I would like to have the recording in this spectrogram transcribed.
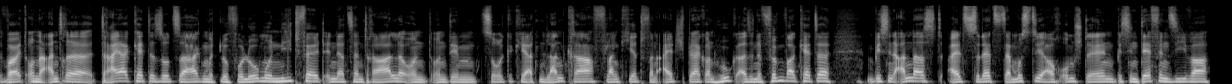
war heute auch eine andere Dreierkette sozusagen mit Lofolomo, Niedfeld in der Zentrale und, und dem zurückgekehrten Landgraf, flankiert von Eitschberg und Hug. Also eine Fünferkette, ein bisschen anders als zuletzt. Da musste ja auch umstellen, ein bisschen defensiver.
